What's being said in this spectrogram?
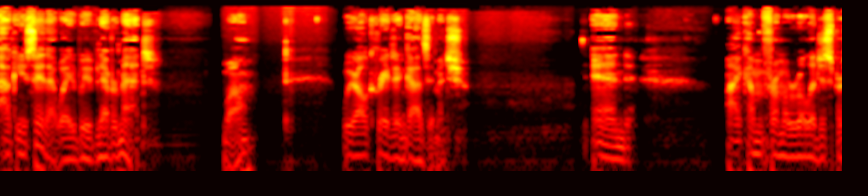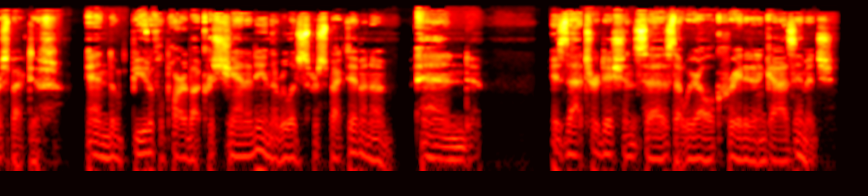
How can you say that way? We've never met. Well, we're all created in God's image. And I come from a religious perspective. And the beautiful part about Christianity and the religious perspective and a, and is that tradition says that we're all created in God's image.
